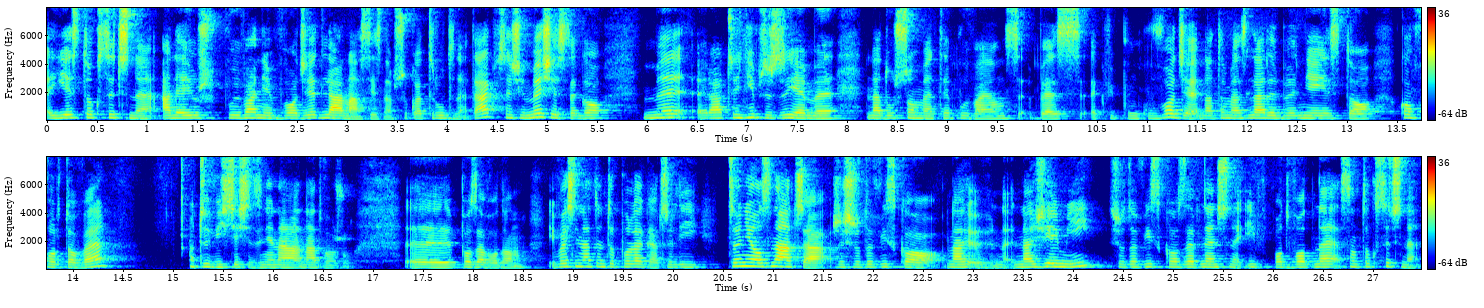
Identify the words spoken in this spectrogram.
jest toksyczne, ale już wpływanie w wodzie dla nas jest na przykład trudne, tak? W sensie my się z tego, my raczej nie przeżyjemy na dłuższą metę pływając bez ekwipunku w wodzie, natomiast dla ryby nie jest to komfortowe. Oczywiście siedzenie na, na dworzu, yy, poza wodą. I właśnie na tym to polega, czyli co nie oznacza, że środowisko na, na, na ziemi, środowisko zewnętrzne i podwodne są toksyczne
